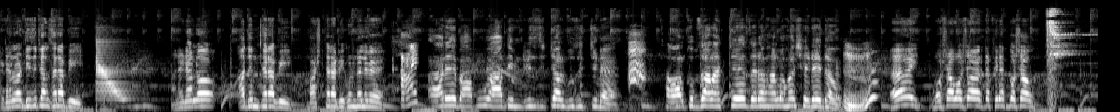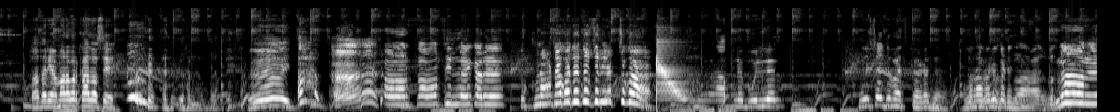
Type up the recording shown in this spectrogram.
এটা হলো ডিজিটাল থেরাপি আর এটা হলো আদিম থেরাপি বাস থেরাপি কোনটা নেবে? আরে বাবু আদিম ডিজিটাল বুঝিচ্ছি না। সওয়াল খুব জ্বালাচ্ছে যেটা ভালো হয় সেটাই দাও। এই বসাও বসাও একটা ফিরাত বসাও। তাড়াতাড়ি আমার আবার কাজ আছে। এই। চিল্লাই করে? নটা কথা তো চলে যাচ্ছে কা আপনি বললেন। নিশ্চয় না রে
